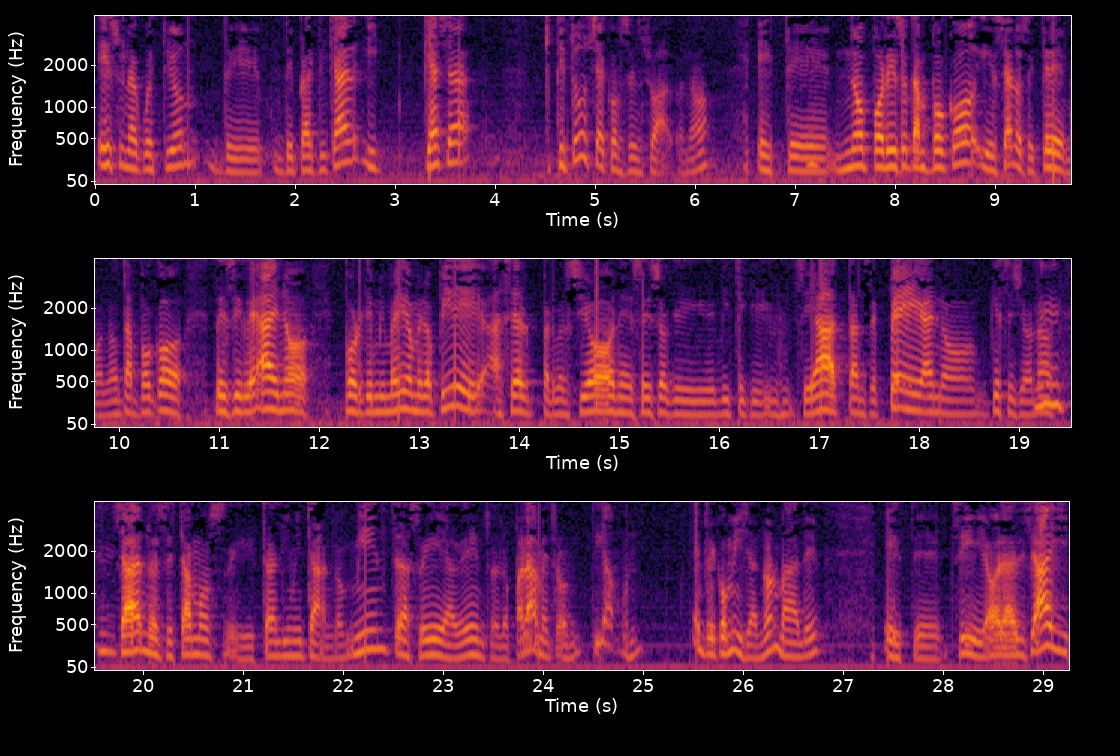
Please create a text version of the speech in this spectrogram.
es una cuestión de, de practicar y que haya, que todo sea consensuado, ¿no? Este, mm. no por eso tampoco irse a los extremos, ¿no? Tampoco decirle, ay, no, porque mi marido me lo pide, hacer perversiones, eso que, viste, que se atan, se pegan, o qué sé yo, ¿no? Ya nos estamos eh, limitando. Mientras sea dentro de los parámetros, digamos, entre comillas, normales, este, sí, ahora dice, ay,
